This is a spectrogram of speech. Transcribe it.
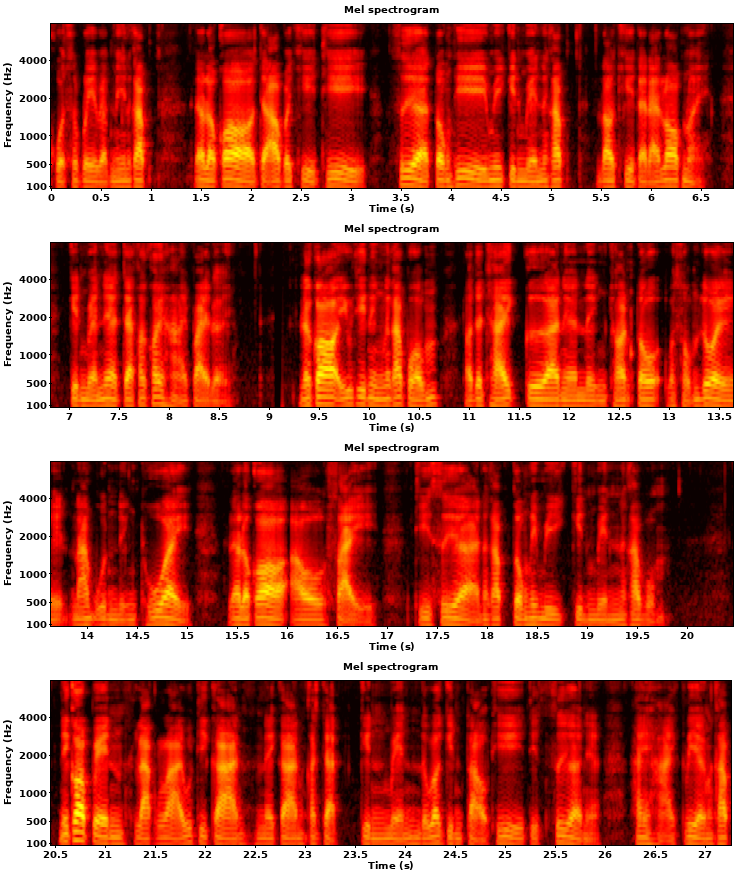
ขวดสเปรย์แบบนี้นะครับ แล้วเราก็จะเอาไปฉีดที่เสื้อตรงที่มีกลิ่นเหม็นนะครับ เราฉีดหลายๆรอบหน่อยกลิ่นเหม็นเนี่ยจะค่อยๆหายไปเลย แล้วก็อีกวิธีหนึ่งนะครับ ผมเราจะใช้เกลือเนี่ยหนึ่งช้อนโต๊ะผสมด้วยน้ำอุ่นหนึ่งถ้วย แล้วเราก็เอาใส่ที่เสื้อนะครับ ตรงที่มีกลิ่นเหม็นนะครับผมนี่ก็เป็นหลากหลายวิธีการในการขจัดกลิ่นเหม็น หรือว่ากลิ่นเต่าที่ติดเสื้อเนี่ยให้หายเกลี้ยงนะครับ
